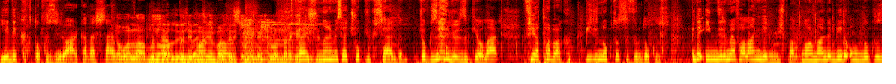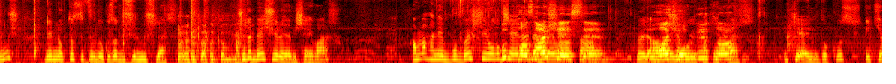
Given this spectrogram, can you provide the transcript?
7.49 euro arkadaşlar Ya bu. vallahi abla Bunu sen alıyoruz klima bence en açmadığın pahalısı için bu. mecbur onlara Ben getirdin. şunlara mesela çok yükseldim. Çok güzel gözüküyorlar. Fiyata bak 1.09. Bir de indirime falan girmiş bak. Normalde 1.19'muş. 1.09'a düşürmüşler. Dalga mı Şurada geçiyorsun? 5 euroya bir şey var. Ama hani bu 5 euroluk Bu şeyler pazar de devasa. şeysi. Böyle Oha, aile çok boyu büyük lan. paketler. 2.59. 2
